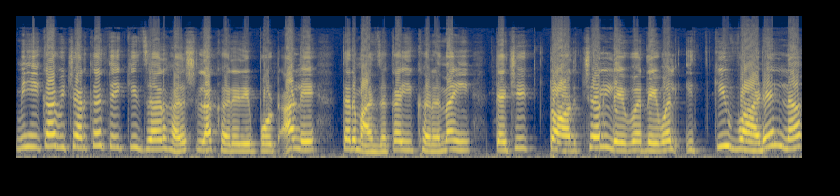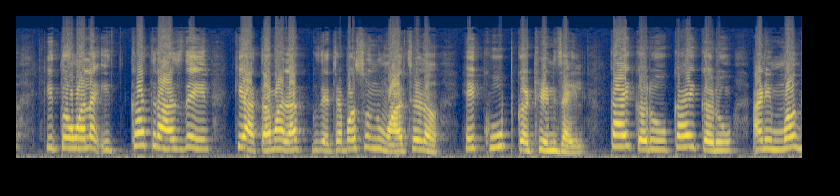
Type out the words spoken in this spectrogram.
मी हिका विचार करते की जर हर्षला खरे रिपोर्ट आले तर माझं काही खरं नाही. त्याची टॉर्चर लेवल लेवल इतकी वाढेल ना की तो मला इतका त्रास देईल की आता मला त्याच्यापासून वाचणं हे खूप कठीण जाईल. काय करू काय करू? आणि मग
